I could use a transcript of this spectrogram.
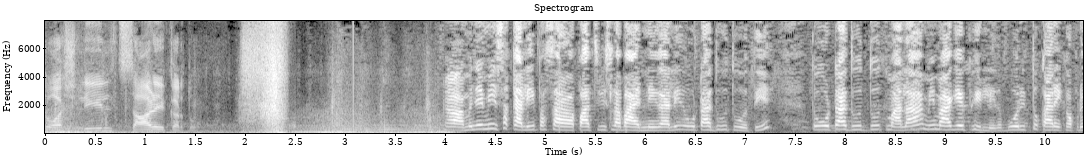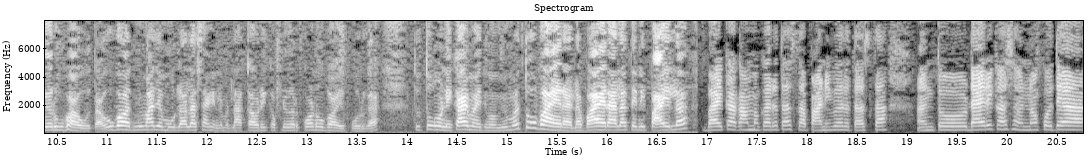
तो अश्लील चाळे करतो. हा म्हणजे मी सकाळी पाच वीसला बाहेर निघाली ओटा धूत होती. तो ओटा धूत धूत मला मी मागे फिरली. बोरीत तो कारे कपडेवर उभा होता. उभा होता मी माझ्या मुलाला सांगितलं म्हटलं कावरे कपडेवर कोण उभा आहे पोरगा? तर तो म्हणे काय माहिती मम्मी? मग तो बाहेर आला. बाहेर आला त्यांनी पाहिलं. बायका कामं करत असता पाणी भरत असता आणि तो डायरेक्ट असं नको त्या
